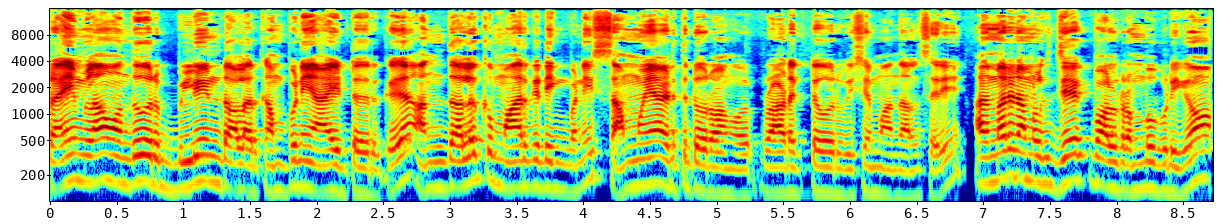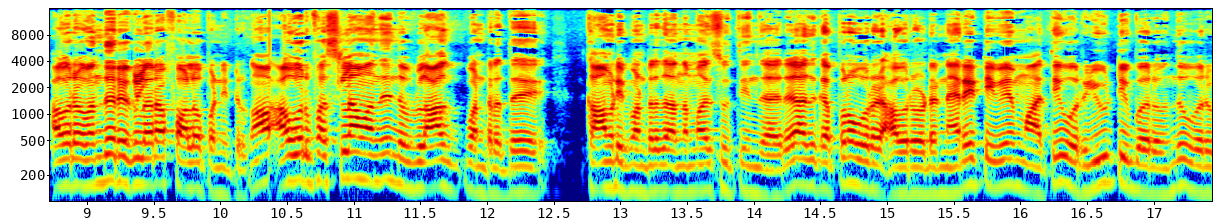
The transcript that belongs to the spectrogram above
பிரைம்லாம் வந்து ஒரு பில்லியன் டாலர் கம்பெனி கம்பெனி ஆகிட்டு இருக்கு. அந்த அளவுக்கு மார்க்கெட்டிங் பண்ணி செம்மையா எடுத்துட்டு வருவாங்க. ஒரு ப்ராடக்ட் ஒரு விஷயமா இருந்தாலும் சரி. அது மாதிரி நம்மளுக்கு ஜேக் பால் ரொம்ப பிடிக்கும். அவரை வந்து ரெகுலரா ஃபாலோ பண்ணிட்டு இருக்கோம். அவர் ஃபர்ஸ்ட்லாம் வந்து இந்த விளாக் பண்றது காமெடி பண்ணுறது அந்த மாதிரி சுற்றி இருந்தார். அதுக்கப்புறம் ஒரு அவரோட நெரேட்டிவே மாற்றி ஒரு யூடியூபர் வந்து ஒரு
